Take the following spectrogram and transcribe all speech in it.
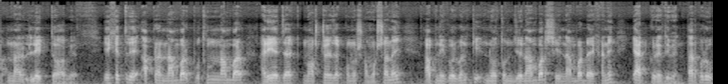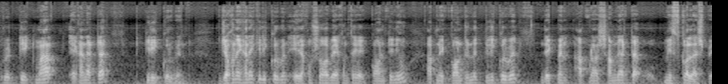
আপনার লিখতে হবে। এক্ষেত্রে আপনার নাম্বার প্রথম নাম্বার হারিয়ে যাক, নষ্ট হয়ে যাক, কোনো সমস্যা নেই। আপনি করবেন কি? নতুন যে নাম্বার সেই নাম্বারটা এখানে অ্যাড করে দিবেন। তারপরে উপরে টিক মার্ক এখানে একটা ক্লিক করবেন। যখন এখানে ক্লিক করবেন, এরকম শো হবে এখান থেকে কন্টিনিউ আপনি কন্টিনিউ ক্লিক করবেন। দেখবেন আপনার সামনে একটা মিস কল আসবে।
